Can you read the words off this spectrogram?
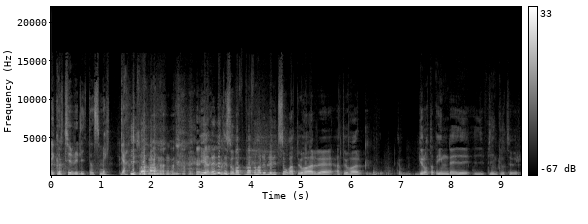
är kulturelitens mecka. Är det lite så? Var, varför har det blivit så att du har, eh, att du har grottat in dig i, i finkultur?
